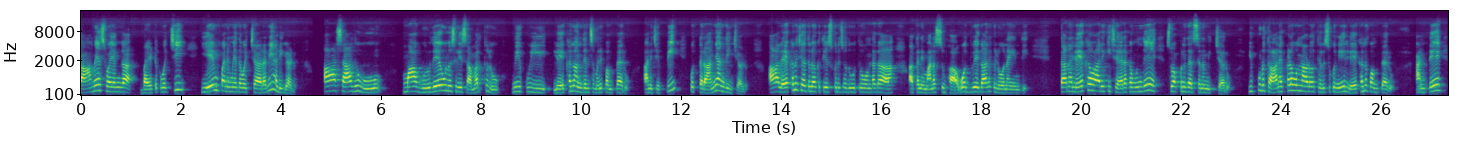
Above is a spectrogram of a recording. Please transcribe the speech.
తామే స్వయంగా బయటకు వచ్చి ఏం పని మీద వచ్చారని అడిగాడు. ఆ సాధువు మా గురుదేవులు శ్రీ సమర్థులు మీకు ఈ లేఖను అందించమని పంపారు అని చెప్పి ఉత్తరాన్ని అందించాడు. ఆ లేఖను చేతిలోకి తీసుకుని చదువుతూ ఉండగా అతని మనస్సు భావోద్వేగానికి లోనైంది. తన లేఖ వారికి చేరకముందే స్వప్న దర్శనం ఇచ్చారు ఇప్పుడు తానెక్కడ ఉన్నాడో తెలుసుకుని లేఖను పంపారు. అంటే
